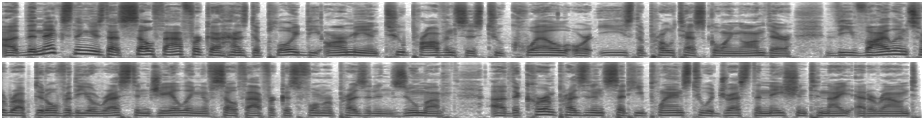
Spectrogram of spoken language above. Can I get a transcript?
Uh, the next thing is that South Africa has deployed the army in two provinces to quell or ease the protests going on there. The violence erupted over the arrest and jailing of South Africa's former president Zuma. Uh, the current president said he plans to address the nation tonight at around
